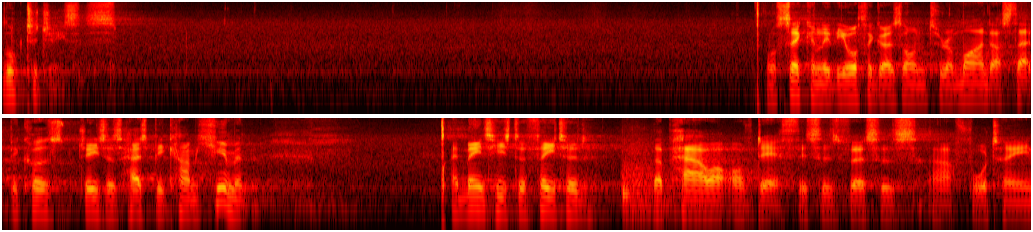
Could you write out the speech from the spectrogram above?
Look to Jesus. Well, secondly, the author goes on to remind us that because Jesus has become human, it means he's defeated the power of death. This is verses uh, 14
